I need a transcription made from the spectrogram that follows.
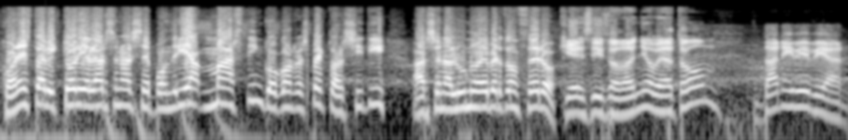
con esta victoria el Arsenal se pondría más 5 con respecto al City, Arsenal 1, Everton 0. ¿Quién se hizo daño, Beato? Dani Vivian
